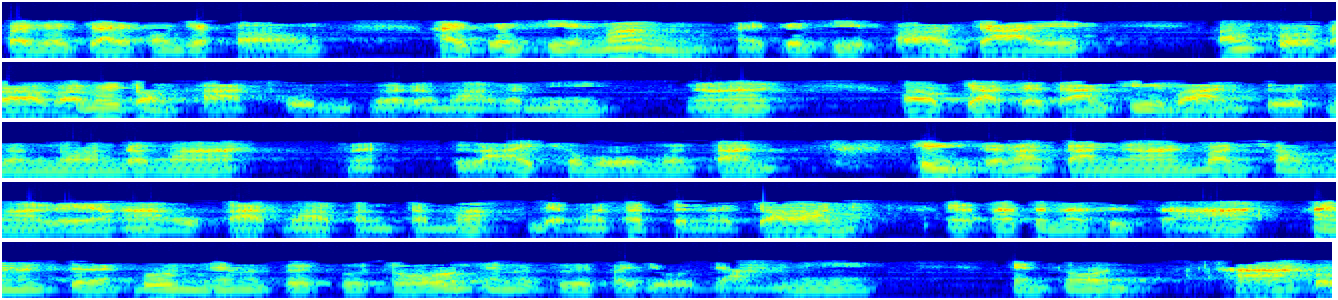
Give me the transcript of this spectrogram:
ไปในใจของเจ้าของ ให้เป็นที่มั่น ให้เป็นที่พอใจต้องโปรดเราว่าไม่ต้องขาดทุนเมื่อเรามาวันนี้ นะ ออกจากสถานที่บ้านเกิดเมืองนอนเรามานะ หลายชั่วโมงเหมือนกันทิ้งแต่ละการงานบ้านช่องมาแล้วหาโอกาสมาฟังธรรมะและมาทัศนาจรแต่ทัศนศึกษาให้มันเกิดบุญให้มันเกิดกุศลให้มันเกิดประโยชน์อย่างนี้ เป็นต้นขาก็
